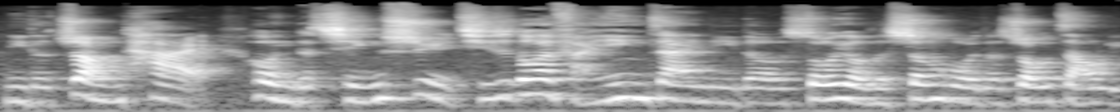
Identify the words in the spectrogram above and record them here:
你的状态或你的情绪，其实都会反映在你的所有的生活的周遭里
